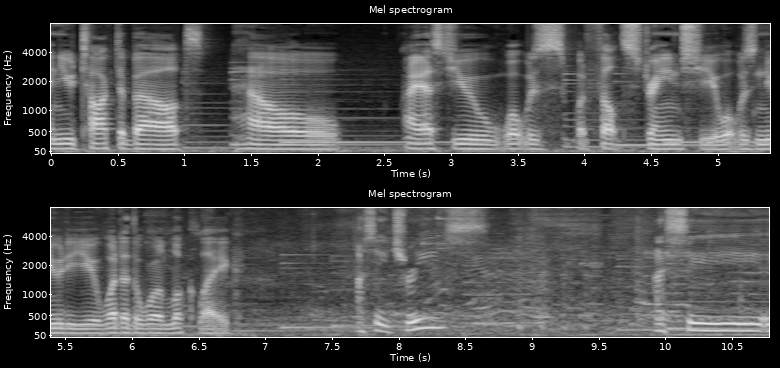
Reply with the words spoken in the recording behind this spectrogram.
And you talked about how I asked you what was what felt strange to you, what was new to you, what did the world look like? I see trees. I see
